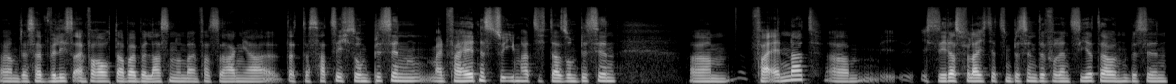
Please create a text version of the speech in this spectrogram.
Deshalb will ich es einfach auch dabei belassen und einfach sagen, ja, das, das hat sich so ein bisschen, mein Verhältnis zu ihm hat sich da so ein bisschen ähm, verändert. Ähm, ich sehe das vielleicht jetzt ein bisschen differenzierter und ein bisschen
